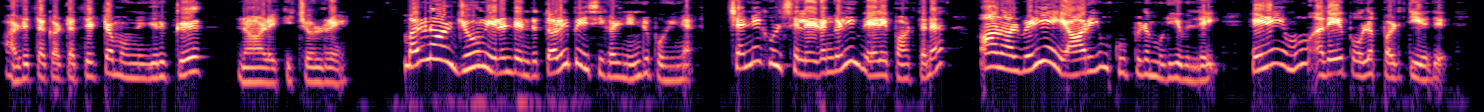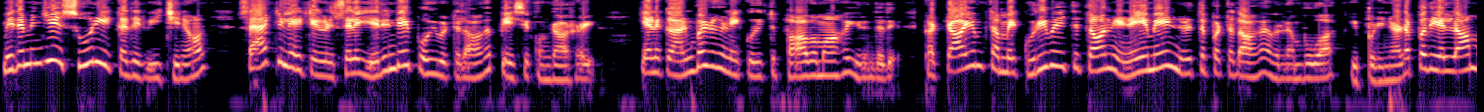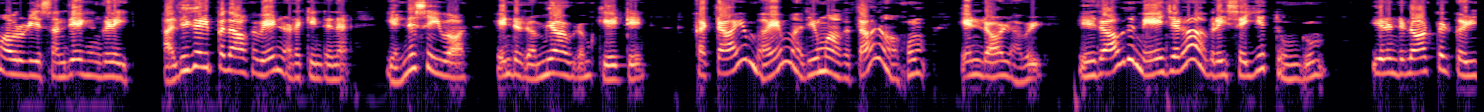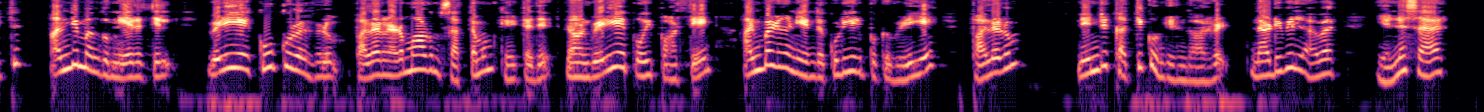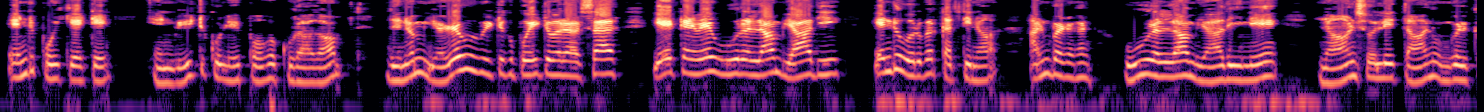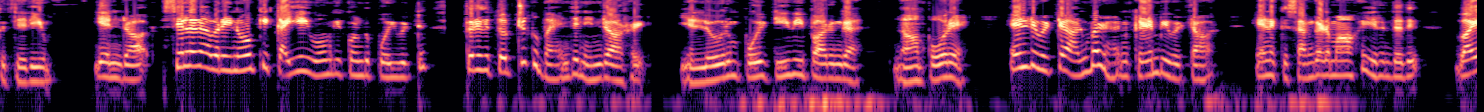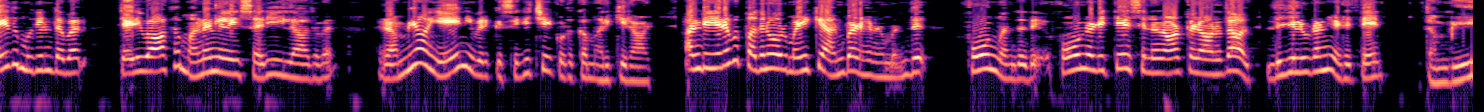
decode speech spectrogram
அடுத்த கட்ட திட்டம் ஒண்ணு இருக்கு நாளைக்கு சொல்றேன். மறுநாள் ஜூன் இரண்டு என்று தொலைபேசிகள் நின்று போயின. சென்னைக்குள் சில இடங்களில் வேலை பார்த்தன ஆனால் வெளியே யாரையும் கூப்பிட முடியவில்லை. இணையமும் அதே போல படுத்தியது. மிதமிஞ்சிய சூரிய கதிர் வீச்சினால் சேட்டிலைட்டுகள் சில எரிந்தே போய்விட்டதாக பேசிக் கொண்டார்கள் எனக்கு அன்பழகனை குறித்து பாவமாக இருந்தது. கட்டாயம் தம்மை குறிவைத்துத்தான் இணையமே நிறுத்தப்பட்டதாக அவர் நம்புவார். இப்படி நடப்பது எல்லாம் அவருடைய சந்தேகங்களை அதிகரிப்பதாகவே நடக்கின்றன. என்ன செய்வார் என்று ரம்யாவிடம் கேட்டேன். கட்டாயம் பயம் அதிகமாகத்தான் ஆகும் என்றாள் அவள். ஏதாவது மேஜரா அவரை செய்ய தூண்டும். இரண்டு நாட்கள் கழித்து அந்திமங்கும் நேரத்தில் வெளியே கூக்குரல்களும் பலர் நடமாடும் சத்தமும் கேட்டது. நான் வெளியே போய் பார்த்தேன். அன்பழகன் இருந்த குடியிருப்புக்கு வெளியே பலரும் நின்று கத்திக் கொண்டிருந்தார்கள். நடுவில் அவர் என்ன சார்? என்று போய் கேட்டேன். என் வீட்டுக்குள்ளே போகக்கூடாதாம் தினம் எழவு வீட்டுக்கு போயிட்டு வரார் சார். ஏற்கனவே ஊரெல்லாம் வியாதி என்று ஒருவர் கத்தினார். அன்பழகன் ஊரெல்லாம் வியாதினே. நான் சொல்லித்தான் உங்களுக்கு தெரியும். என்றார். சிலர் அவரை நோக்கி கையை ஓங்கிக் கொண்டு போய்விட்டு பிறகு தொற்றுக்கு பயந்து நின்றார்கள். எல்லோரும் போய் டிவி பாருங்க நான் போறேன் என்று விட்டு அன்பழகன் கிளம்பி விட்டார். எனக்கு சங்கடமாக இருந்தது. வயது முதிர்ந்தவர் தெளிவாக மனநிலை சரியில்லாதவர் ரம்யா ஏன் இவருக்கு சிகிச்சை கொடுக்க மறுக்கிறாள்? அன்று இரவு பதினோரு மணிக்கு அன்பழகனிடமிருந்து போன் வந்தது. போன் அடித்தே சில நாட்கள் ஆனதால் திகிலுடன் எடுத்தேன். தம்பி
